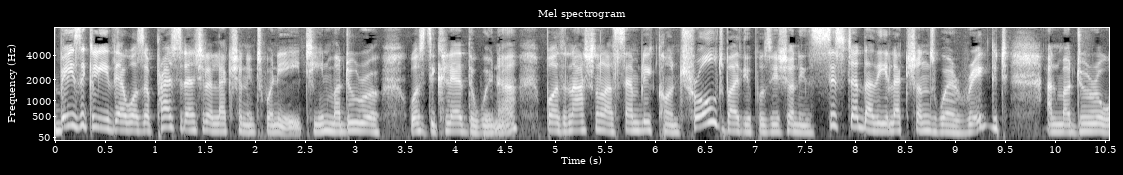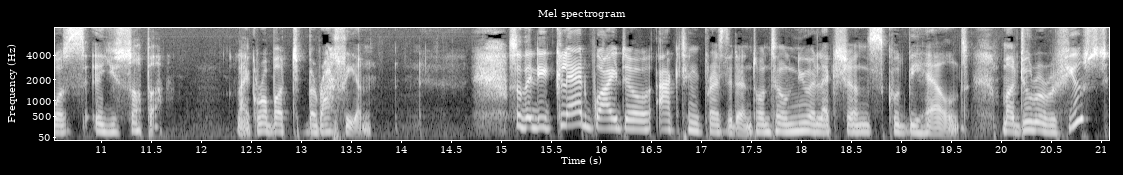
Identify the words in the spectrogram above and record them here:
Basically, there was a presidential election in 2018. Maduro was declared the winner, but the National Assembly, controlled by the opposition, insisted that the elections were rigged and Maduro was a usurper, like Robert Baratheon. So they declared Guaido acting president until new elections could be held. Maduro refused,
